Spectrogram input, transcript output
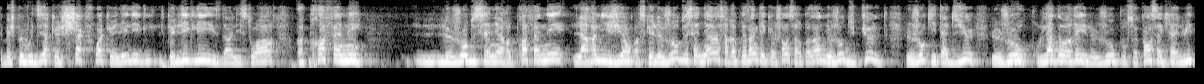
Eh bien, je peux vous dire que chaque fois que l'Église dans l'histoire a profané le jour du Seigneur, profaner la religion, parce que le jour du Seigneur, ça représente quelque chose, ça représente le jour du culte, le jour qui est à Dieu, le jour pour l'adorer, le jour pour se consacrer à lui.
